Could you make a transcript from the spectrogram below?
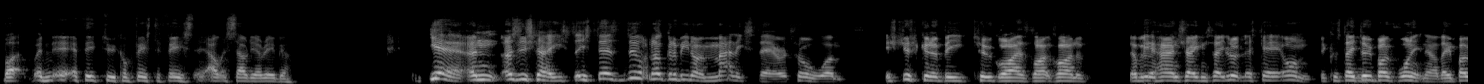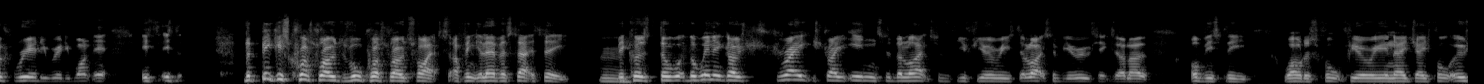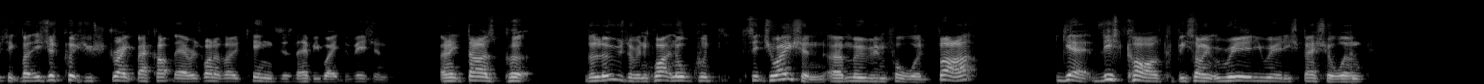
but when if they two come face to face out in Saudi Arabia. Yeah, and as you say, it's, it's, there's not, not going to be no malice there at all. Um, it's just going to be two guys like kind of there'll be a handshake and say, "Look, let's get it on," because they do both want it now. They both really, really want it. It's it's the biggest crossroads of all crossroads fights I think you'll ever start to see. Mm. Because the the winner goes straight straight into the likes of your Furies, the likes of your Usyks. I know, obviously, Wilder's fought Fury and AJ fought Usyk, but it just puts you straight back up there as one of those kings as the heavyweight division and it does put the loser in quite an awkward situation uh, moving forward. But yeah, this card could be something really, really special. And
